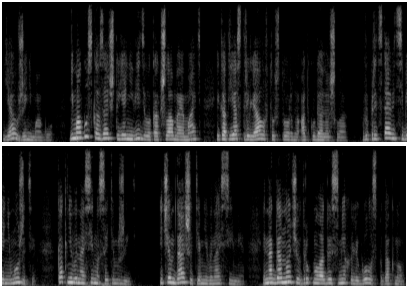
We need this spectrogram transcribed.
я уже не могу. Не могу сказать, что я не видела, как шла моя мать и как я стреляла в ту сторону, откуда она шла. Вы представить себе не можете, как невыносимо с этим жить. И чем дальше, тем невыносимее. Иногда ночью вдруг молодой смех или голос под окном,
